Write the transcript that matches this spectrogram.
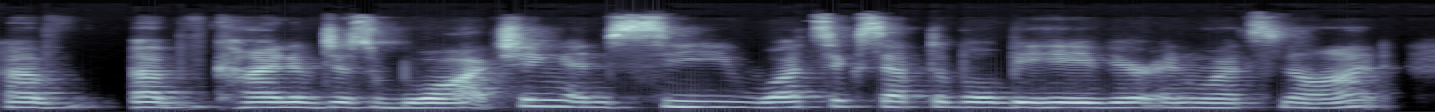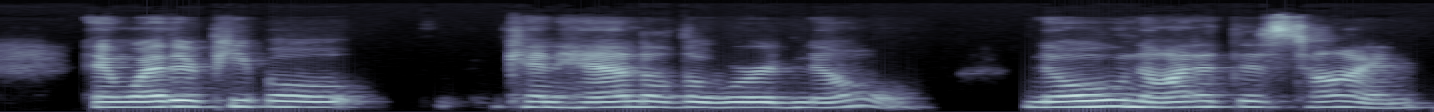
of, of kind of just watching and see what's acceptable behavior and what's not, and whether people can handle the word no. No, not at this time.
